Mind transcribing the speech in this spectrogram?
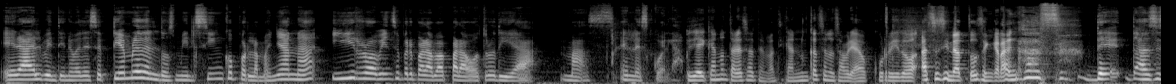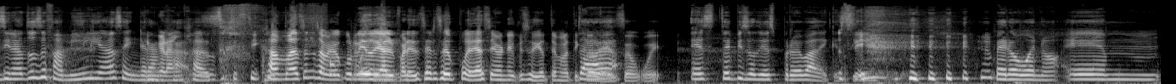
Era el 29 de septiembre del 2005 por la mañana y Robin se preparaba para otro día más en la escuela. Oye, hay que anotar esa temática. Nunca se nos habría ocurrido asesinatos en granjas. De asesinatos de familias en En granjas. granjas. Sí, jamás se nos habría ocurrido y al parecer se puede hacer un episodio temático de eso, güey. Este episodio es prueba de que sí. Sí. Pero bueno, em,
